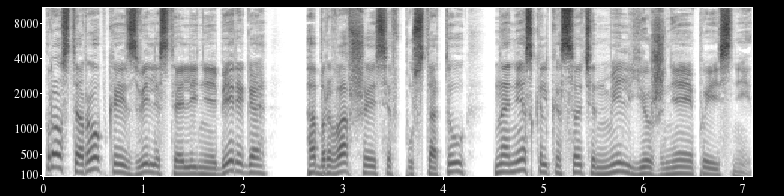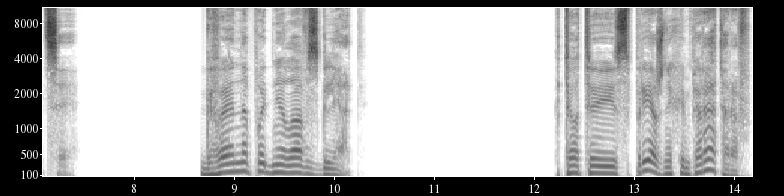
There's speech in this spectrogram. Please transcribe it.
Просто робкая извилистая линия берега, обрывавшаяся в пустоту на несколько сотен миль южнее поясницы. Гвена подняла взгляд. Кто-то из прежних императоров,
